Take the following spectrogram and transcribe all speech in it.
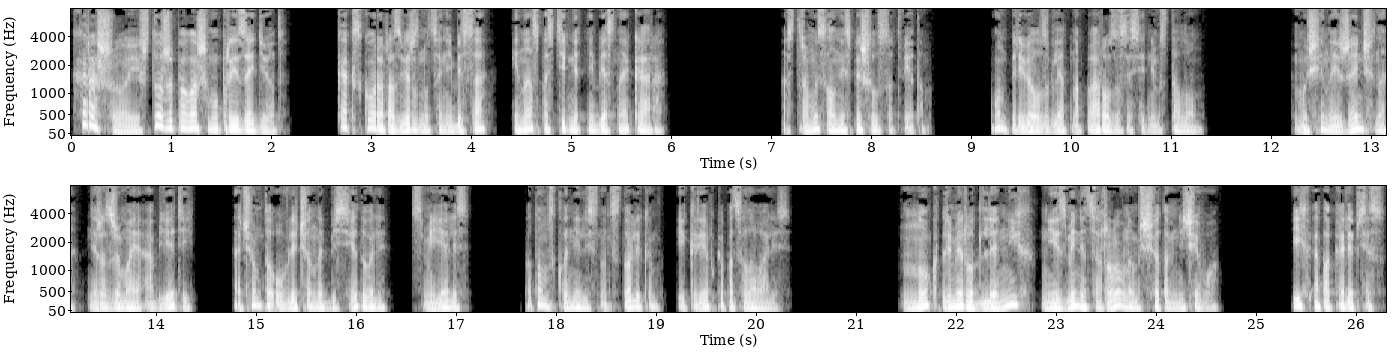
Хорошо, и что же, по-вашему, произойдет? Как скоро разверзнутся небеса, и нас постигнет небесная кара? Остромысл не спешил с ответом. Он перевел взгляд на пару за соседним столом. Мужчина и женщина, не разжимая объятий, о чем-то увлеченно беседовали, смеялись, потом склонились над столиком и крепко поцеловались. Но, к примеру, для них не изменится ровным счетом ничего. Их апокалипсис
